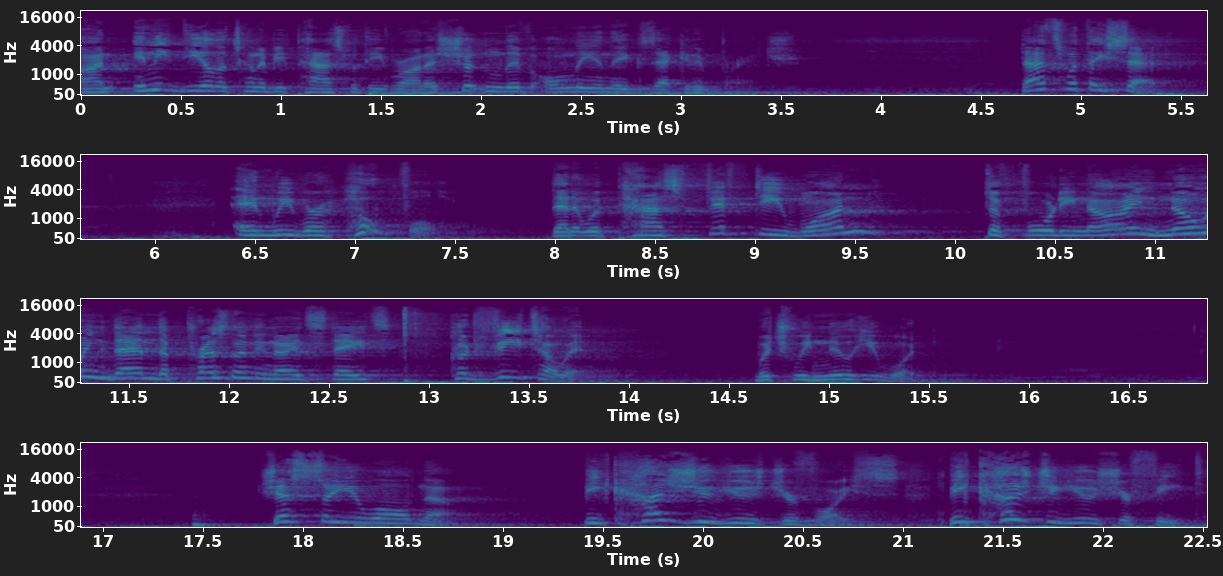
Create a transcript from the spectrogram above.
on any deal that's going to be passed with Iran. It shouldn't live only in the executive branch. That's what they said. And we were hopeful that it would pass 51 to 49, knowing then the President of the United States could veto it, which we knew he would. Just so you all know, because you used your voice, because you used your feet,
